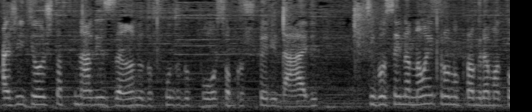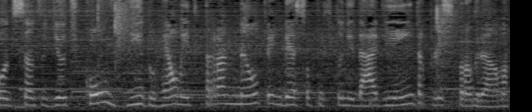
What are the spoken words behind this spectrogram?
a gente hoje está finalizando do fundo do poço a prosperidade. Se você ainda não entrou no programa Todo Santo Dia, eu te convido realmente para não perder essa oportunidade e entra para esse programa.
